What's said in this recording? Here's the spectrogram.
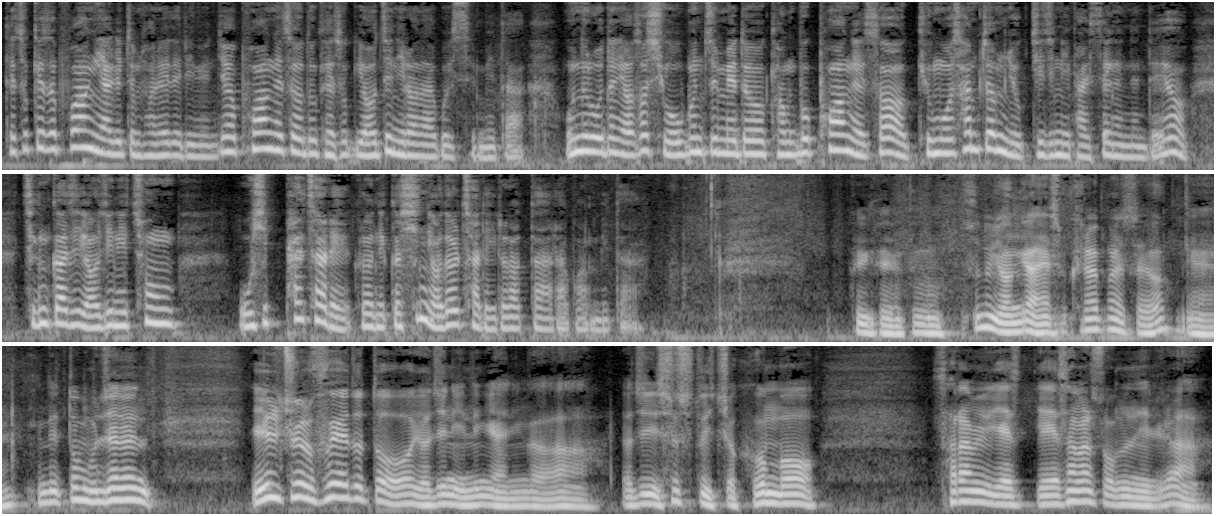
계속해서 포항 이야기 좀 전해드리면요. 포항에서도 계속 여진 일어나고 있습니다. 오늘 오전 6시 5분쯤에도 경북 포항에서 규모 3.6 지진이 발생했는데요. 지금까지 여진이 총 58차례, 그러니까 58차례 일어났다라고 합니다. 그러니까 그 수능 연기 안 했으면 큰일 날 뻔했어요. 예. 근데 또 문제는 일주일 후에도 또 여진이 있는 게 아닌가. 여진이 있을 수도 있죠. 그건 뭐 사람이 예, 예상할 수 없는 일이라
